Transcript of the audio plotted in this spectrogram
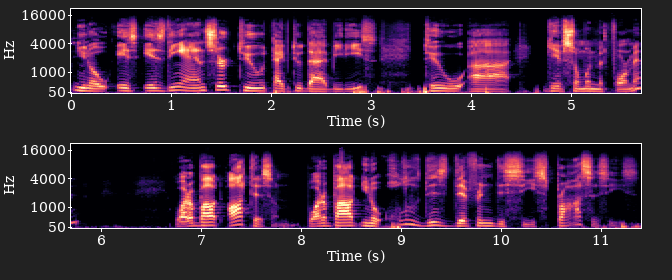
you know is is the answer to type 2 diabetes to uh, give someone metformin? What about autism? What about, you know, all of these different disease processes?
